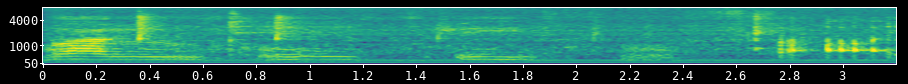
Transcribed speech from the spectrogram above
One, two, three, four, five.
